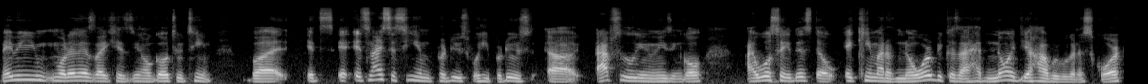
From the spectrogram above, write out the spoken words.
maybe Morelia is like his you know go to team, but it's it, it's nice to see him produce what he produced. Uh, absolutely amazing goal. I will say this though, it came out of nowhere because I had no idea how we were gonna score.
